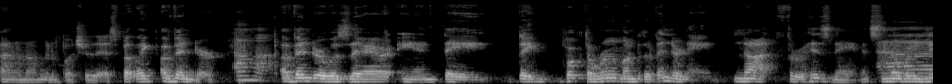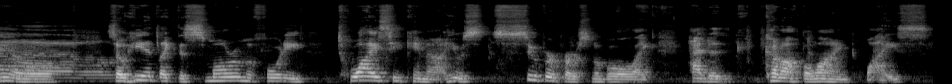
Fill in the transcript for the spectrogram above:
I don't know. I'm going to butcher this, but like a vendor. uh huh. A vendor was there, and they they booked the room under the vendor name, not through his name, and so nobody knew. Oh. So he had like this small room of 40. Twice he came out. He was super personable. Like had to cut off the line twice.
